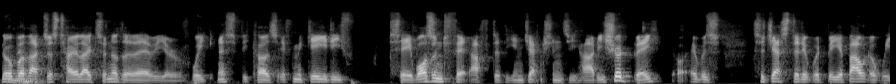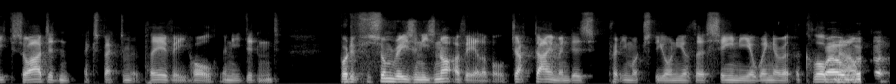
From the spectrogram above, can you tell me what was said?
No, but that just highlights another area of weakness because if McGeady, say, wasn't fit after the injections he had, he should be. It was suggested it would be about a week, so I didn't expect him to play V Hull, and he didn't. But if for some reason he's not available, Jack Diamond is pretty much the only other senior winger at the club well, now. We've got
